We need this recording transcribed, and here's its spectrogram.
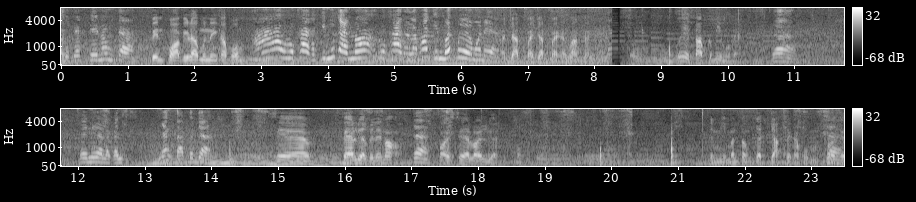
อ สุดเด็ดเจน้องจ้าเป็นปอบอีกแล้วมื้อนี้ครับผมอ้าวลูกค้าก็กินคือกันเนาะลูกค้านั่นละพากินหมดมื้อมื้อนี้อาจัดไปจัดไปกันว่ากันโอ้ยตับก็มีบ่แม่จ้าใส่เนื้อแล้วกันย่างตับก็จ้าแซ่ แซ่เลือดไปเลยเนาะจ้าซอยแซ่ร้อยเลือดโอ้โหอย่างนี้มันต้องจัดจัดๆเลยครับผมซอยแซ่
